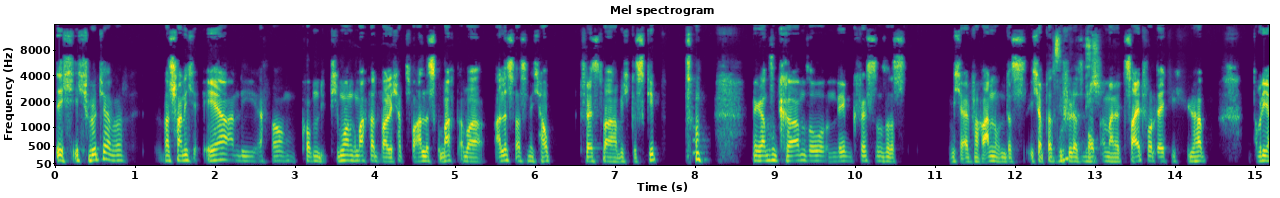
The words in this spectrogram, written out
Ich, ich würde ja wahrscheinlich eher an die Erfahrung kommen, die Timon gemacht hat, weil ich habe zwar alles gemacht, aber alles, was nicht Hauptquest war, habe ich geskippt. Den ganzen Kram so und Nebenquests und so, das mich einfach an und das, ich habe das Gefühl, dass ich meine Zeit verdächtig viel habe. Aber die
